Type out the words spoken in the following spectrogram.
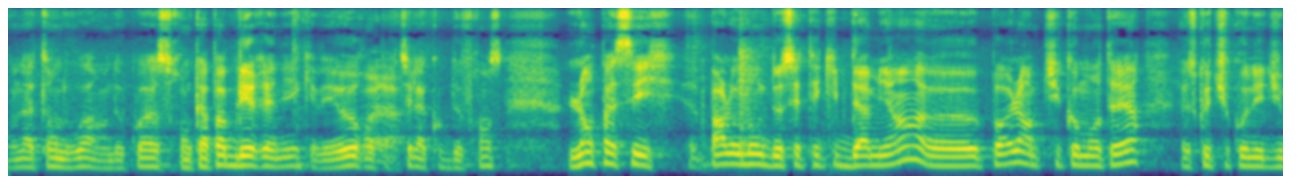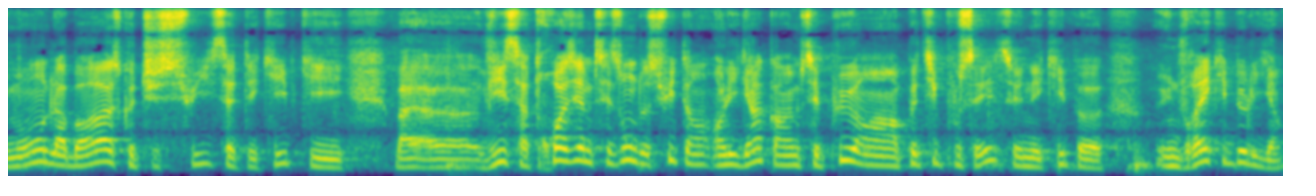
On, attend de voir hein, de quoi seront capables les Rennais, qui avaient eux remporté la Coupe de France l'an passé. Parlons donc de cette équipe d'Amiens. Euh, Paul, un petit commentaire. Est-ce que tu connais du monde là-bas? Est-ce que tu suis cette équipe qui bah, euh, vit sa troisième saison de suite en, Ligue 1 Quand même, c'est plus un petit poussé, c'est une équipe, euh, une vraie équipe de Ligue 1.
